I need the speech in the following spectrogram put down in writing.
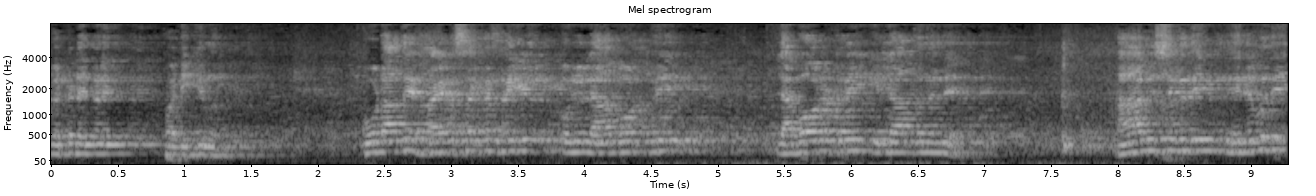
കെട്ടിടങ്ങളിൽ പഠിക്കുന്നത്. കൂടാതെ ഹയർ സെക്കൻഡറിയിൽ ഒരു ലാബോറട്ടറി ലബോറട്ടറി ഇല്ലാത്തതിന്റെ ആവശ്യകതയും നിരവധി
